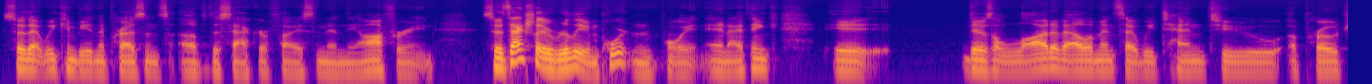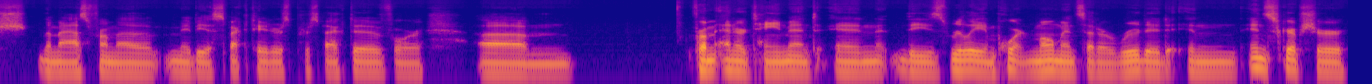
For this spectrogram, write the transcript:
so that we can be in the presence of the sacrifice and in the offering. So it's actually a really important point and I think it there's a lot of elements that we tend to approach the mass from a maybe a spectator's perspective or um, from entertainment and these really important moments that are rooted in in scripture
